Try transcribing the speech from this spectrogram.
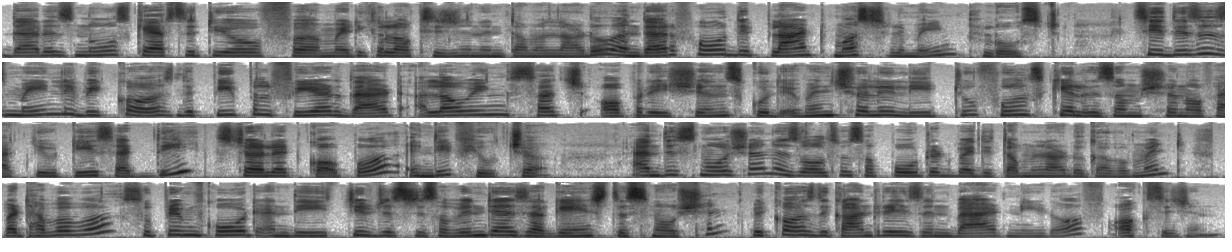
there is no scarcity of uh, medical oxygen in Tamil Nadu and therefore the plant must remain closed. See, this is mainly because the people fear that allowing such operations could eventually lead to full scale resumption of activities at the Sterlite Copper in the future and this notion is also supported by the Tamil Nadu government. But however, Supreme Court and the Chief Justice of India is against this notion because the country is in bad need of oxygen.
